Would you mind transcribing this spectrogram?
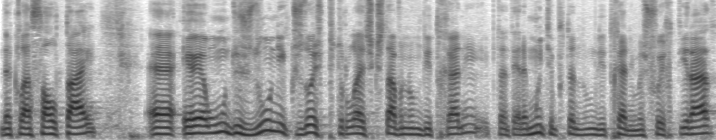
da classe Altai. Uh, é um dos únicos dois petroleiros que estavam no Mediterrâneo, e, portanto era muito importante no Mediterrâneo, mas foi retirado.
